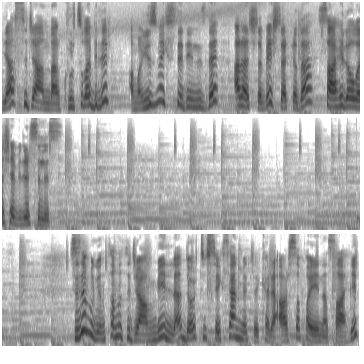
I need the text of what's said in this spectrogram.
yaz sıcağından kurtulabilir ama yüzmek istediğinizde araçla 5 dakikada sahile ulaşabilirsiniz. Size bugün tanıtacağım villa 480 metrekare arsa payına sahip,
